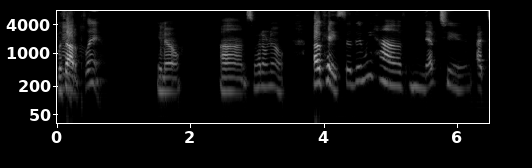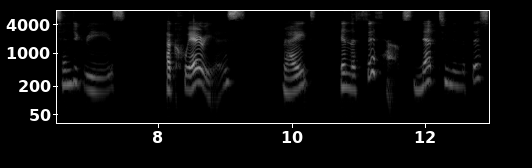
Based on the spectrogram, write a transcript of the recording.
without a plan, you know? Um, so I don't know. Okay, so then we have Neptune at 10 degrees, Aquarius, right? in the fifth house. Neptune in the fifth,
